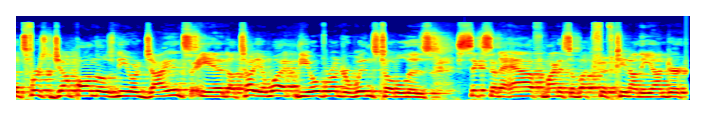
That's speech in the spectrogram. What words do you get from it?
Let's first jump on those New York Giants. And I'll tell you what, the over-under wins total is six and a half, minus a buck 15 on the under.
